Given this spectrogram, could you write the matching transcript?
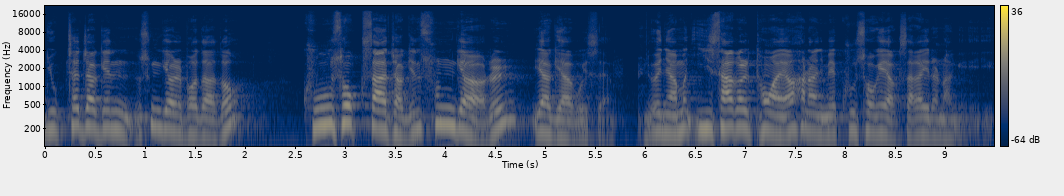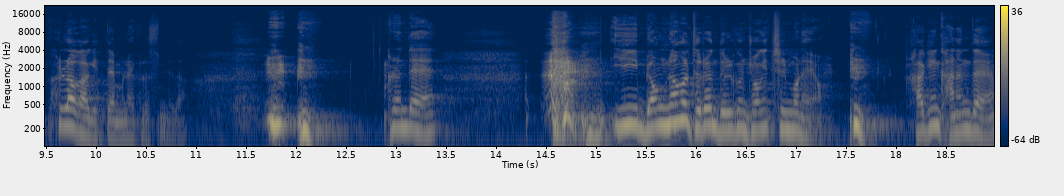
육체적인 순결보다도 구속사적인 순결을 이야기하고 있어요. 왜냐하면 이삭을 통하여 하나님의 구속의 역사가 일어나기 흘러가기 때문에 그렇습니다. 그런데 이 명령을 들은 늙은 종이 질문해요. 가긴 가는데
